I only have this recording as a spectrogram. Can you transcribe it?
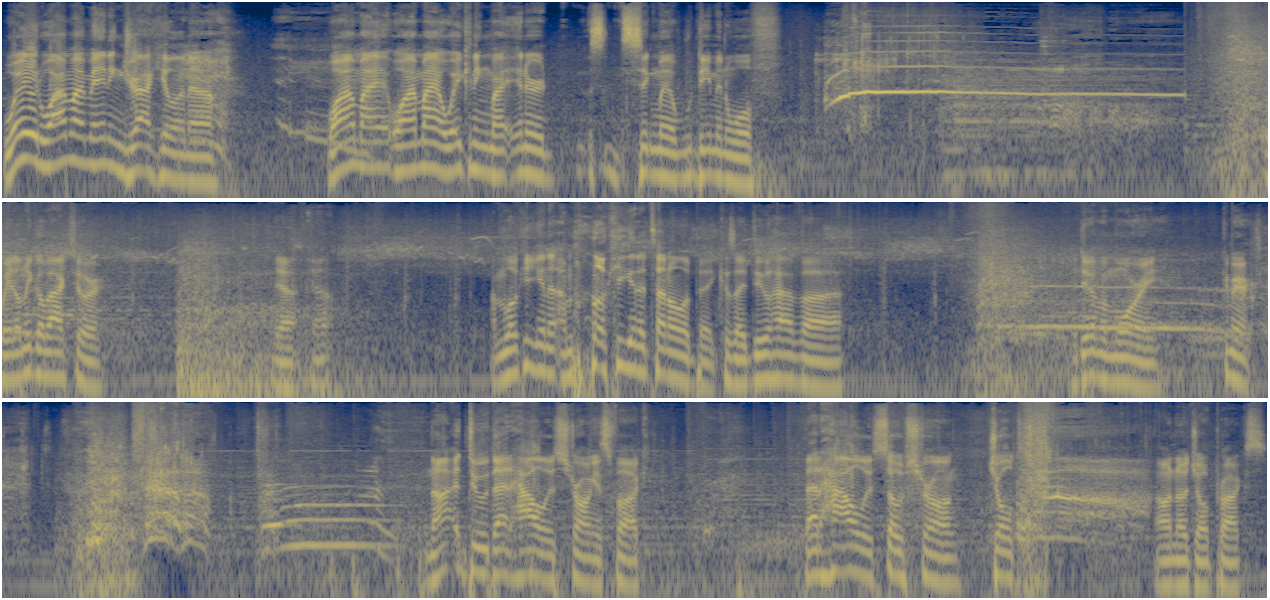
Wade, why am I manning Dracula now? Why am I why am I awakening my inner Sigma demon wolf? Wait, let me go back to her. Yeah, yeah. I'm looking gonna I'm looking gonna tunnel a bit because I do have a I do have a Mori. Come here. Not dude, that howl is strong as fuck. That howl is so strong. Jolt. Oh no, Jolt procs.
